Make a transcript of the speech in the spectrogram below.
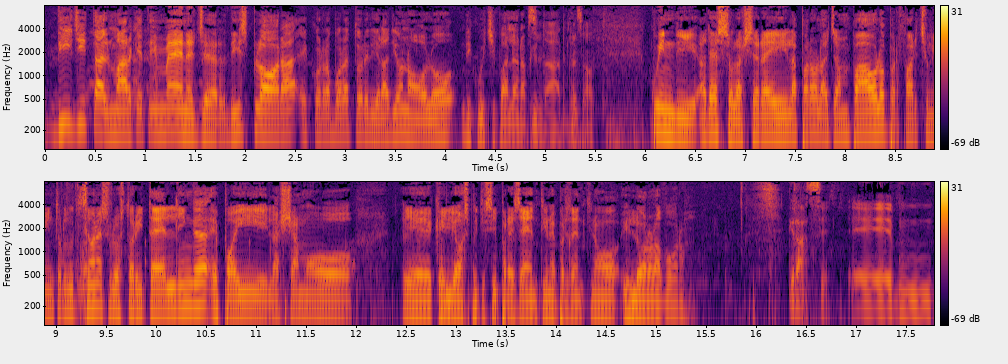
Digital marketing manager di Esplora e collaboratore di Radio Nolo, di cui ci parlerà più Sì, tardi. Esatto. Quindi adesso lascerei la parola a Giampaolo per farci un'introduzione sullo storytelling e poi lasciamo eh, che gli ospiti si presentino e presentino il loro lavoro. Grazie. Ehm,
